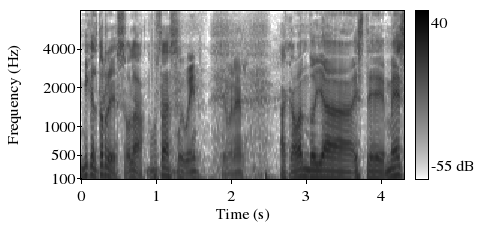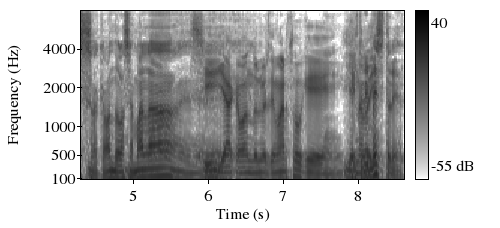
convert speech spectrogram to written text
Miquel Torres. Hola, ¿cómo estás? Muy bien, fenomenal. Acabando ya este mes, acabando la semana. Eh, sí, ya acabando el mes de marzo. Que, y el trimestre.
